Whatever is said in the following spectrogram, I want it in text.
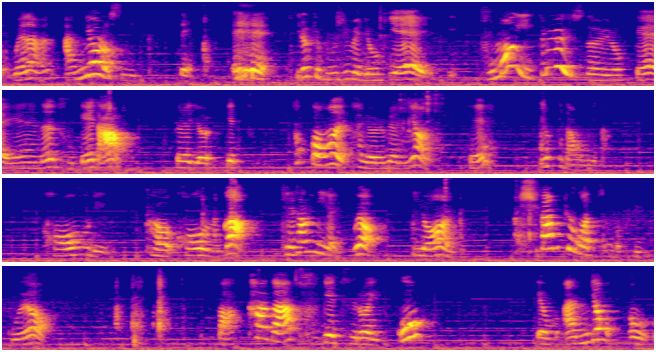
네, 왜냐면 안 열었으니까. 네. 이렇게 보시면 여기에 이렇게 구멍이 뚫려 있어요. 이렇게 얘네는 두 개다. 그래서 두- 뚜껑을 다 열면요 이렇게 이렇게 나옵니다. 거울이 거, 거울과 계산기가 있고요. 이런 시간표 같은 것도 있고요. 마카가 두 개 들어 있고 여러분 안경 어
